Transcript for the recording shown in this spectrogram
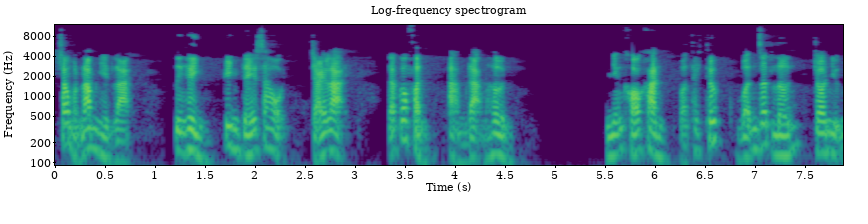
sau một năm nhìn lại, tình hình kinh tế xã hội trái lại đã có phần ảm đạm hơn. Những khó khăn và thách thức vẫn rất lớn cho những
